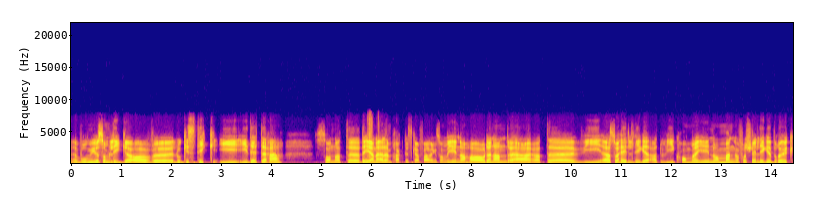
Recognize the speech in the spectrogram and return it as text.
uh, hvor mye som ligger av logistikk i, i dette her. Sånn at uh, Det ene er den praktiske erfaringen som vi innehar, og den andre er at uh, vi er så heldige at vi kommer innom mange forskjellige bruk.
